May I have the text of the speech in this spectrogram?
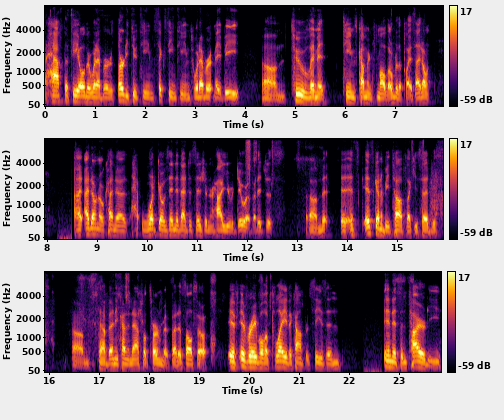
half the field or whatever, 32 teams, 16 teams, whatever it may be, um, to limit teams coming from all over the place. I don't, I, I don't know kind of what goes into that decision or how you would do it, but it just, um, it, it's it's going to be tough, like you said, just um, to have any kind of national tournament. But it's also if if we're able to play the conference season in its entirety,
